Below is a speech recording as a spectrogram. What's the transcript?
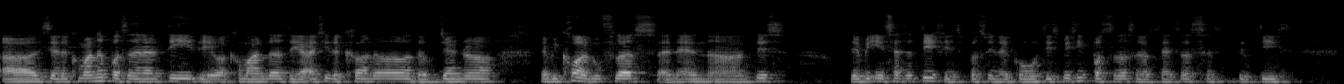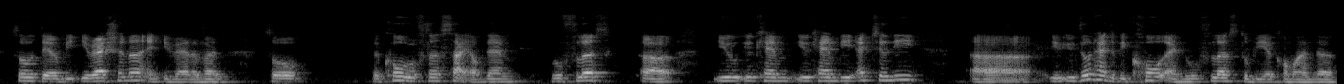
Uh, they the commander personality. They were commanders. They are actually the colonel, the general. They'll be cold and ruthless, and then uh, this They'll be insensitive in pursuing their goals, dismissing personal circumstances, sensitivities. So they'll be irrational and irrelevant. So the cold ruthless side of them, ruthless, uh, you you can you can be actually uh, you, you don't have to be cold and ruthless to be a commander.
